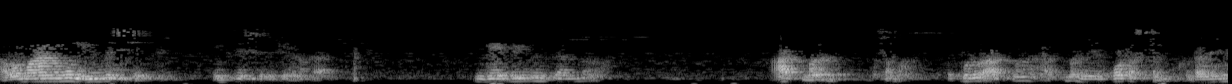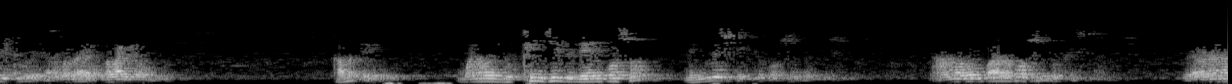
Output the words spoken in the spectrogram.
అవమానము లింగ్విస్టిక్ ఎగ్జిస్టెన్స్ కాదు ఇంకేమి దానిలో ఆత్మ సమానం ఎప్పుడు ఆత్మ? ఆత్మ కూటస్థం. సర్వదా అలాగే ఉంది. కాబట్టి మనం దుఃఖించేది దేనికోసం? లింగ్విస్టిక్ వస్తుంది. నామరూపాలకు నామరూపాల దుఃఖిస్తాను ఎవరైనా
